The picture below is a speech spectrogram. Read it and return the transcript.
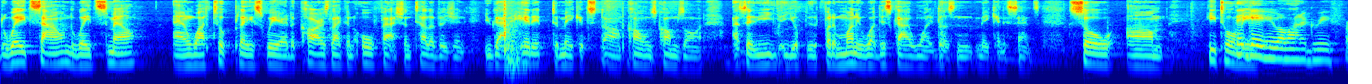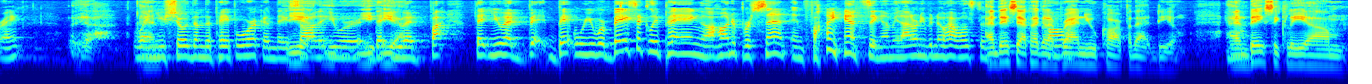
the way it sound, the way it smell, and what took place where the car is like an old-fashioned television. You got to hit it to make it stomp. comes comes on. I said, you, you, for the money, what this guy wanted doesn't make any sense. So um, he told They me, they gave you a lot of grief, right? yeah. When and- you showed them the paperwork and they Yeah, saw that you were that you had that you had you were basically paying 100% in financing. I mean, I don't even know how else to. And they say I got a brand new car for that deal. And basically, um,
